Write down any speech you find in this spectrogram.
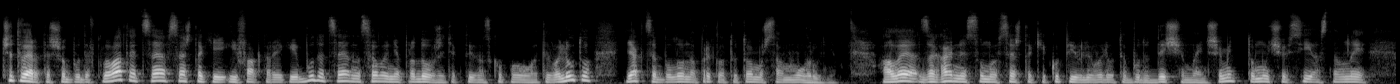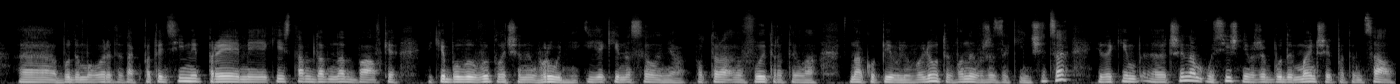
Четверте, що буде впливати, це все ж таки і фактор, який буде, це населення продовжить активно скуповувати валюту, як це було, наприклад, у тому ж самому грудні. Але загальні суми все ж таки купівлі валюти будуть дещо меншими, тому що всі основні будемо говорити так, потенційні премії, якісь там надбавки, які були виплачені в грудні і які населення витратило на купівлю валюти, вони вже закінчаться. І таким е, чином у січні вже буде менший потенціал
